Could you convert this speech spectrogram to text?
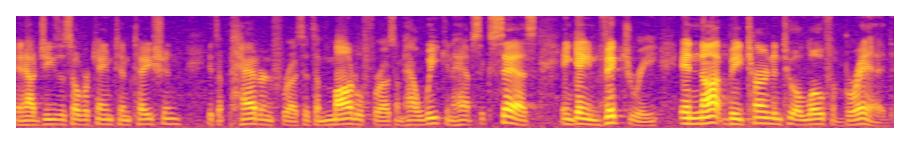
and how Jesus overcame temptation, it's a pattern for us. It's a model for us on how we can have success and gain victory and not be turned into a loaf of bread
